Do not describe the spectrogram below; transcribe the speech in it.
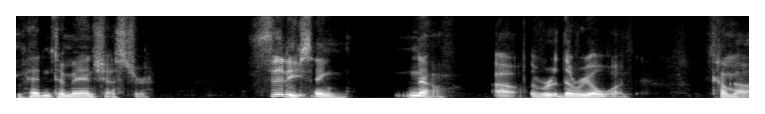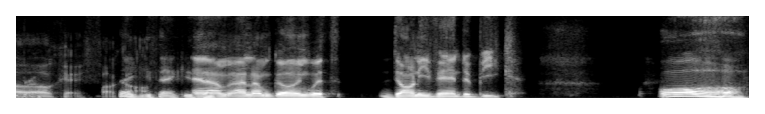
I'm heading to Manchester. I'm City. saying no, Oh. the, re- the real one. Come on, Oh, bro. okay. Fuck Thank off. you, thank you. And thank I'm you. and I'm going with Donny Van de Beek. oh,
